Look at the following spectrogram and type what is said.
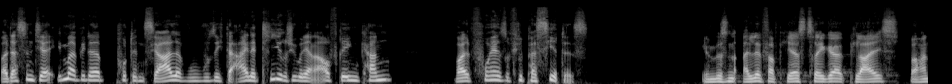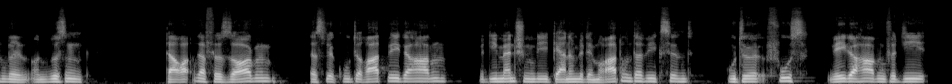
Weil das sind ja immer wieder Potenziale, wo, wo sich der eine tierisch über den anderen aufregen kann, weil vorher so viel passiert ist. Wir müssen alle Verkehrsträger gleich behandeln und müssen dafür sorgen, dass wir gute Radwege haben für die Menschen, die gerne mit dem Rad unterwegs sind, gute Fußwege haben für die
